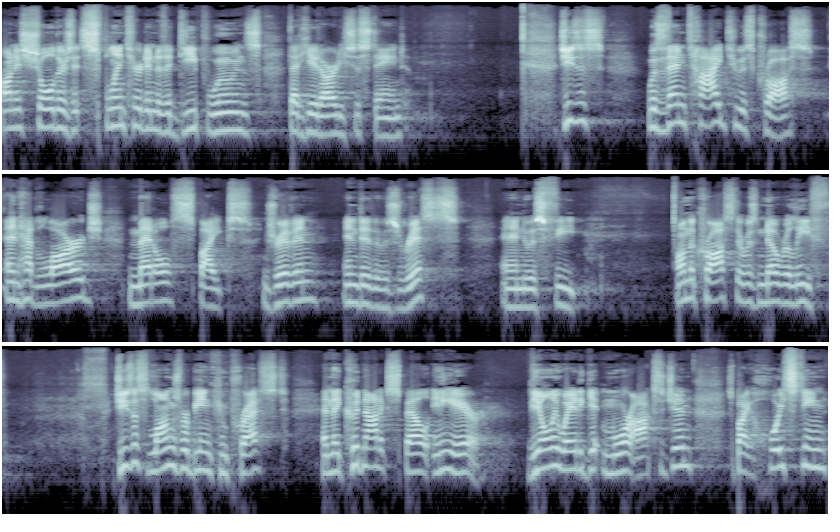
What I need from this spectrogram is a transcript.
on his shoulders, it splintered into the deep wounds that he had already sustained. Jesus was then tied to his cross and had large metal spikes driven into his wrists and into his feet. On the cross, there was no relief. Jesus' lungs were being compressed, and they could not expel any air. The only way to get more oxygen was by hoisting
